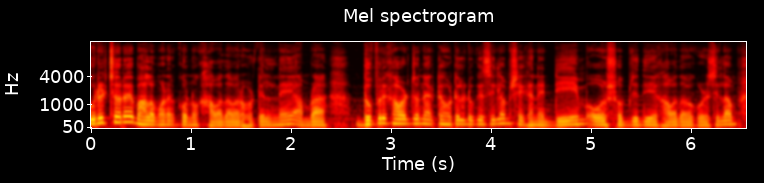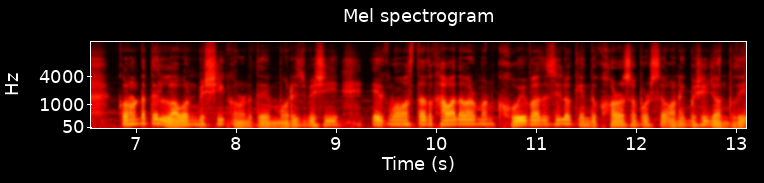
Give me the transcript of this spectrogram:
উড়িরচরে ভালো মানের কোনো খাওয়া দাওয়ার হোটেল নেই। আমরা দুপুরে খাওয়ার জন্য একটা হোটেল ঢুকেছিলাম, সেখানে ডিম ও সবজি দিয়ে খাওয়া দাওয়া করেছিলাম। কোনোটাতে লবণ বেশি, কোনোটাতে মরিচ বেশি। এরকম অবস্থা, তো খাওয়া দাওয়ার মান খুবই বাজে ছিল, কিন্তু খরচও পড়ছে অনেক বেশি, জনপ্রতি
